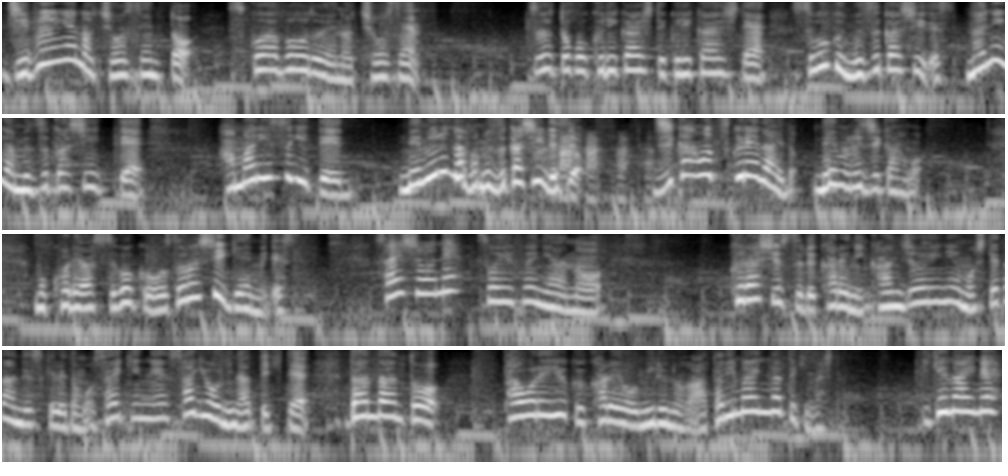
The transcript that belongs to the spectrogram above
自分への挑戦とスコアボードへの挑戦、ずっとこう繰り返して繰り返して、すごく難しいです。何が難しいって、ハマりすぎて眠るのが難しいんですよ。時間を作れないの。眠る時間を。もうこれはすごく恐ろしいゲームです。最初はね、そういう風にあの、クラッシュする彼に感情移入もしてたんですけれども、最近ね、作業になってきて、だんだんと倒れゆく彼を見るのが当たり前になってきました。いけないね。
